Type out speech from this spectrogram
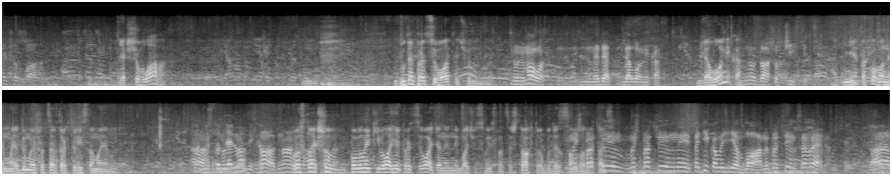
Якщо влага? Якщо влага, буде працювати, чого не буде. Ну нема у вас ніде для ломіка. Для ломіка? Ну так, да, щоб чистити. Ні, такого немає. Я думаю, що це в тракториста має бути. А, місто для ломіка? Да, одна Просто якщо по великій влагі працювати, я не, не бачу смисла. Це ж трактор буде сам ж загортатися. працюємо, ми ж працюємо не тоді, коли є влага, ми працюємо все время. А,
